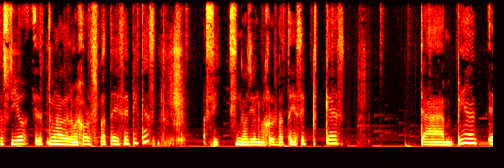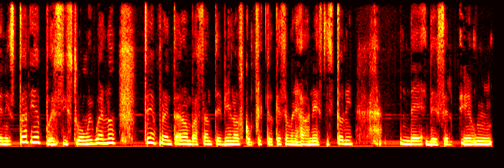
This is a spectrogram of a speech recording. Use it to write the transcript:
nos dio una de las mejores batallas épicas. Sí, sí nos dio las mejores batallas épicas. también en historia, pues sí estuvo muy bueno. Se enfrentaron bastante bien los conflictos que se manejaban en esta historia de, de ser, eh, un,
